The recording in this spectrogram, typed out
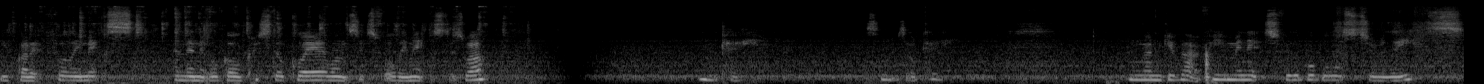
you've got it fully mixed and then it will go crystal clear once it's fully mixed as well. Okay, seems okay. I'm going to give that a few minutes for the bubbles to release.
